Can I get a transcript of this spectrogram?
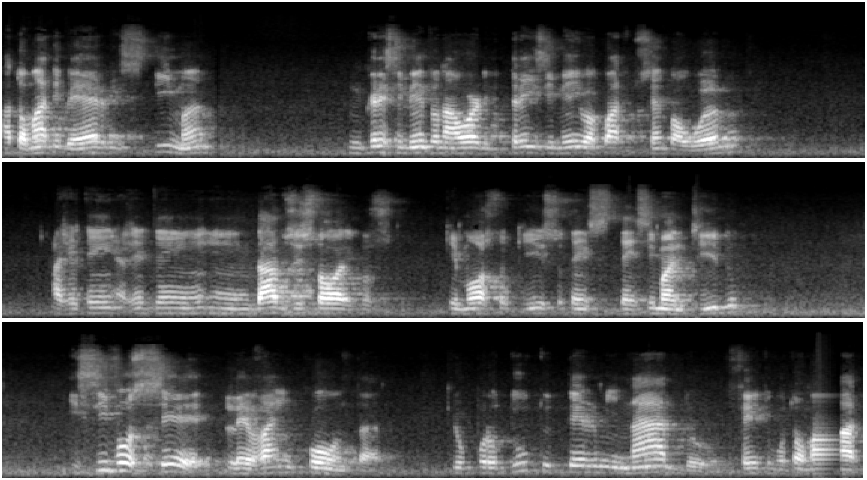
A Tomate BR estima um crescimento na ordem de 3,5% a 4% ao ano. A gente, tem, a gente tem dados históricos que mostram que isso tem, tem se mantido. E se você levar em conta que o produto terminado feito com tomate,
